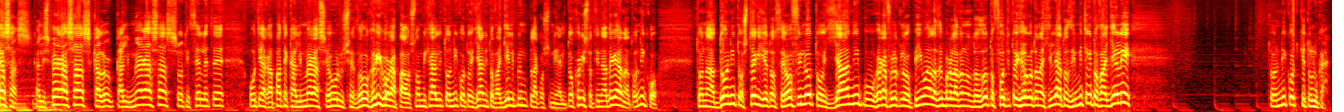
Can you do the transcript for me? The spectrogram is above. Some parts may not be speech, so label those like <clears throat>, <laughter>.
Γεια σας. Καλησπέρα σας. Καλημέρα σας. Ό,τι θέλετε, ό,τι αγαπάτε. Καλημέρα σε όλους εδώ. Γρήγορα πάω στον Μιχάλη, τον Νίκο, τον Γιάννη, τον Βαγγέλη πριν πλακώσουν οι άλλοι. Τον Χρήστο, την Αντρέανα, τον Νίκο, τον Αντώνη, τον Στέργιο, τον Θεόφιλο, τον Γιάννη που γράφει ολόκληρο ποίημα, αλλά δεν προλαβαίνω να το δω. Το Φώτη, τον Γιώργο, τον Αχηλέα, τον Δημήτρη, τον Βαγγέλη, τον Νίκο και τον Λουκά.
